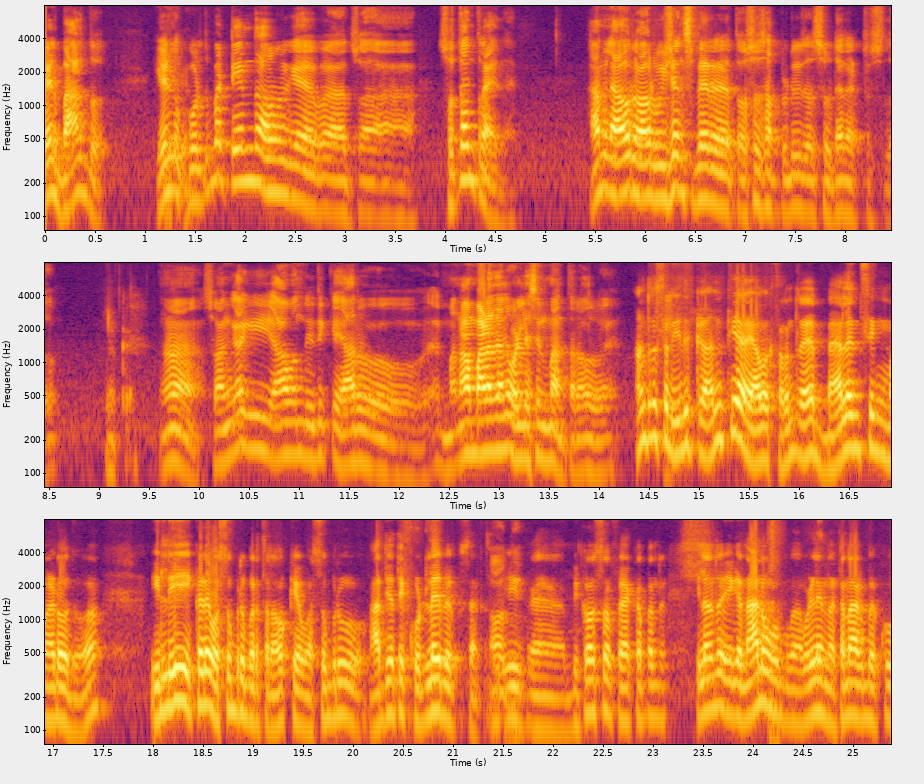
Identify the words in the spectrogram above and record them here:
ಹೇಳಬಾರ್ದು. ಹೇಳಿ ಕೊಡ್ತು ಬಟ್ ಏನಂದ್ರೆ ಅವ್ರಿಗೆ ಸ್ವತಂತ್ರ ಇದೆ. ಆಮೇಲೆ ಅವರು ಅವ್ರ ವಿಷನ್ಸ್ ಬೇರೆ ಇರುತ್ತೆ ಹೊಸ ಹೊಸ ಪ್ರೊಡ್ಯೂಸರ್ಸು ಡೈರೆಕ್ಟರ್ಸ್ದು ಓಕೆ ಹಾಂ ಸೊ ಹಂಗಾಗಿ ಆ ಒಂದು ಇದಕ್ಕೆ ಯಾರು ನಾವು ಮಾಡೋದೆಲ್ಲ ಒಳ್ಳೆ ಸಿನಿಮಾ ಅಂತಾರೆ ಅವರು. ಅಂದ್ರೆ ಸರ್ ಇದಕ್ಕೆ ಅಂತ್ಯ ಯಾವಾಗ ಸರ್ ಅಂದರೆ ಬ್ಯಾಲೆನ್ಸಿಂಗ್ ಮಾಡೋದು ಇಲ್ಲಿ ಈ ಕಡೆ ಹೊಸಬ್ರು ಬರ್ತಾರೆ. ಓಕೆ ಹೊಸಬ್ರು ಆದ್ಯತೆ ಕೊಡಲೇಬೇಕು ಸರ್. ಈಗ ಬಿಕಾಸ್ ಆಫ್ ಯಾಕಪ್ಪ ಅಂದ್ರೆ ಇಲ್ಲಾಂದ್ರೆ ಈಗ ನಾನು ಒಳ್ಳೆ ನಟನಾಗಬೇಕು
